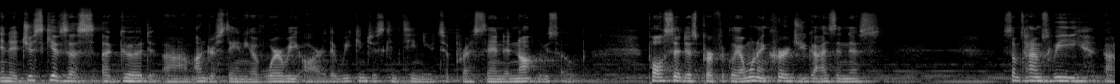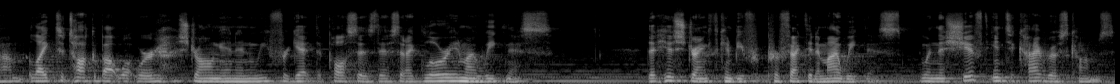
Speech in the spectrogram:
and it just gives us a good um, understanding of where we are, that we can just continue to press in and not lose hope. Paul said this perfectly. I want to encourage you guys in this. Sometimes we um, like to talk about what we're strong in, and we forget that Paul says this that I glory in my weakness, that his strength can be perfected in my weakness. When the shift into Kairos comes,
